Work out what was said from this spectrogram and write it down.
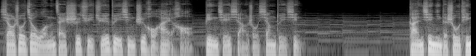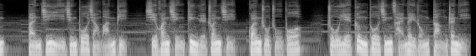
小说教我们在失去绝对性之后爱好并且享受相对性。感谢您的收听，本集已经播讲完毕。喜欢请订阅专辑，关注主播主页，更多精彩内容等着你。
